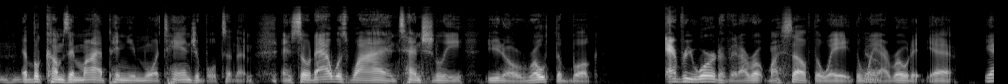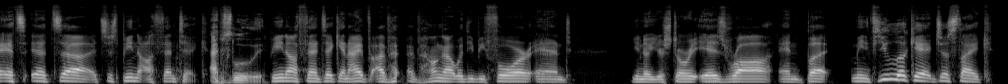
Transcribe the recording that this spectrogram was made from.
Mm-hmm. It becomes, in my opinion, more tangible to them, and so that was why I intentionally, you know, wrote the book. Every word of it, I wrote myself the way the way I wrote it. Yeah, yeah, it's it's uh it's just being authentic. absolutely. Being authentic and I've I've I've hung out with you before and you know your story is raw and but I mean if you look at just like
